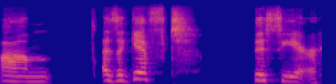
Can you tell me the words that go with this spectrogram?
um, as a gift this year,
